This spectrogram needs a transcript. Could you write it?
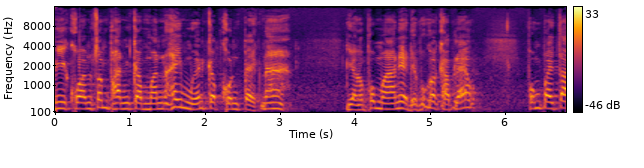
มีความสัมพันธ์กับมันให้เหมือนกับคนแปลกหน้า อย่างผมมาเนี่ยเดี๋ยวผมก็กลับแล้ว ผมไปใต้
